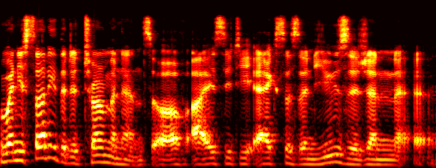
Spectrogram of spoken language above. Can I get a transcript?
When you study the determinants of ICT access and usage, and uh,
